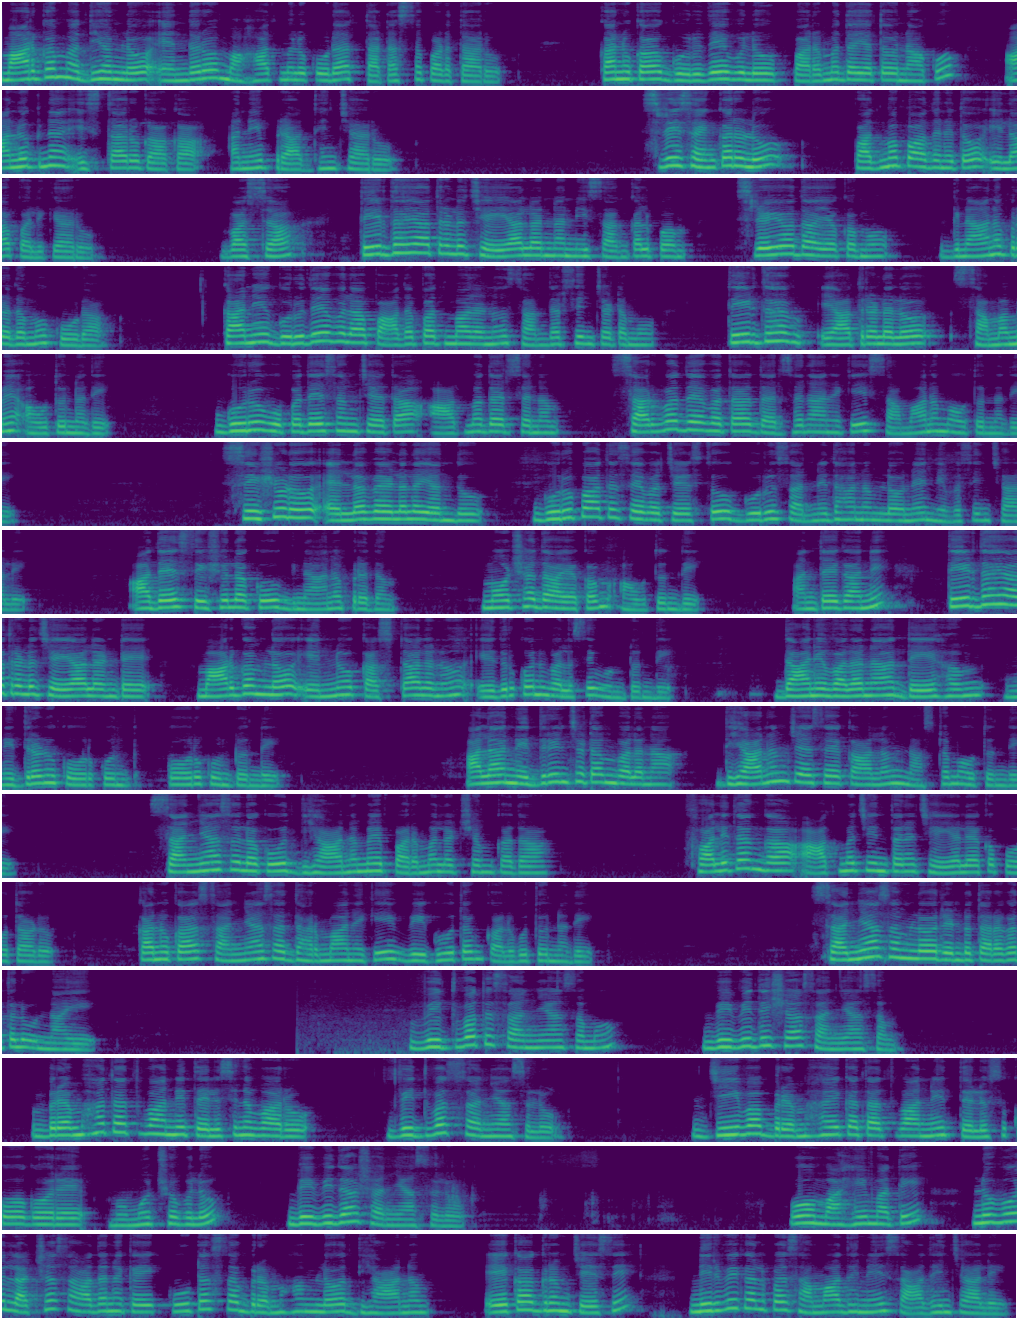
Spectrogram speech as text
మార్గం మధ్యంలో ఎందరో మహాత్ములు కూడా తటస్థపడతారు. కనుక గురుదేవులు పరమదయతో నాకు అనుజ్ఞ ఇస్తారుగాక అని ప్రార్థించారు. శ్రీ శంకరులు పద్మపాదునితో ఇలా పలికారు. వత్స తీర్థయాత్రలు చేయాలన్న నీ సంకల్పం శ్రేయోదాయకము జ్ఞానప్రదము కూడా. కానీ గురుదేవుల పాదపద్మాలను సందర్శించటము తీర్థయాత్రలలో సమమే అవుతున్నది. గురు ఉపదేశం చేత ఆత్మదర్శనం సర్వదేవత దర్శనానికి సమానమవుతున్నది. శిష్యుడు ఎల్లవేళల యందు గురుపాత సేవ చేస్తూ గురు సన్నిధానంలోనే నివసించాలి. అదే శిష్యులకు జ్ఞానప్రదం మోక్షదాయకం అవుతుంది. అంతేగాని తీర్థయాత్రలు చేయాలంటే మార్గంలో ఎన్నో కష్టాలను ఎదుర్కొనవలసి ఉంటుంది. దాని వలన దేహం నిద్రను కోరుకు కోరుకుంటుంది. అలా నిద్రించటం వలన ధ్యానం చేసే కాలం నష్టమవుతుంది. సన్యాసులకు ధ్యానమే పరమ లక్ష్యం కదా. ఫలితంగా ఆత్మచింతన చేయలేకపోతాడు. కనుక సన్యాస ధర్మానికి విఘూతం కలుగుతున్నది. సన్యాసంలో రెండు తరగతులు ఉన్నాయి. విద్వత్ సన్యాసము వివిధిష సన్యాసం. బ్రహ్మతత్వాన్ని తెలిసిన వారు విద్వత్ సన్యాసులు. జీవ బ్రహ్మైక తత్వాన్ని తెలుసుకోగోరే ముముక్షువులు వివిధ సన్యాసులు. ఓ మహిమతి నువ్వు లక్ష్య సాధనకై కూటస్థ బ్రహ్మంలో ధ్యానం ఏకాగ్రం చేసి నిర్వికల్ప సమాధిని సాధించాలి.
